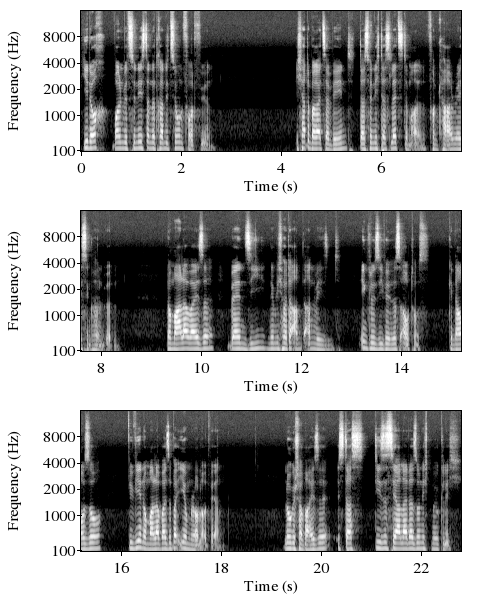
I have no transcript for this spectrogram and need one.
Jedoch wollen wir zunächst eine Tradition fortführen. Ich hatte bereits erwähnt, dass wir nicht das letzte Mal von Car Racing hören würden. Normalerweise wären Sie nämlich heute Abend anwesend, inklusive Ihres Autos, genauso wie wir normalerweise bei Ihrem Rollout wären. Logischerweise ist das dieses Jahr leider so nicht möglich.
